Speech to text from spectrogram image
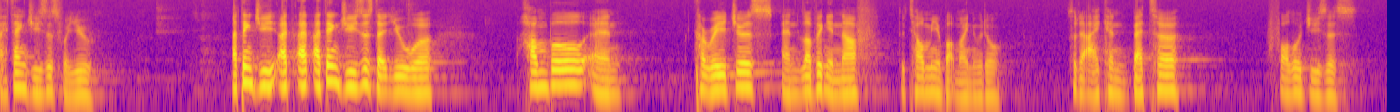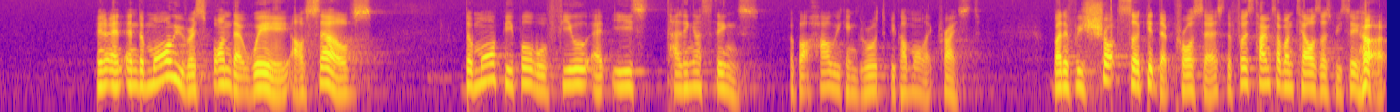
I thank Jesus for you. I thank, I, I, I thank Jesus that you were humble and courageous and loving enough to tell me about my noodle so that I can better follow Jesus. You know, and, and the more we respond that way ourselves, the more people will feel at ease telling us things about how we can grow to become more like Christ. But if we short circuit that process, the first time someone tells us, we say, huh,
